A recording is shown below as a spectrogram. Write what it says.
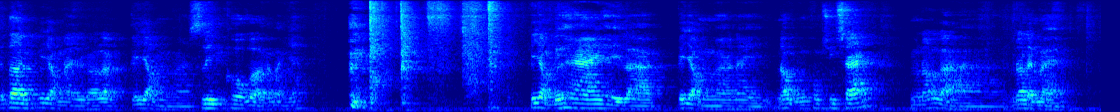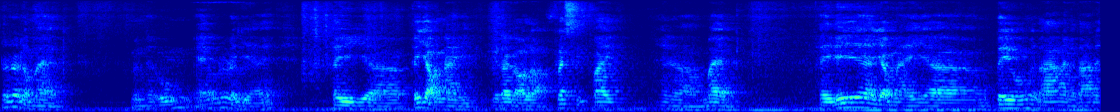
cái tên cái dòng này gọi là cái dòng à, slim cover các bạn nhé. Cái dòng thứ hai thì là cái dòng à, này nó cũng không xuyên sáng nhưng nó là nó lại mềm rất rất là mềm. Mình thấy uống éo rất là dễ. Thì uh, cái dòng này người ta gọi là flexify hay là mềm. Thì cái dòng này uh, mục tiêu của người ta là người ta đã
